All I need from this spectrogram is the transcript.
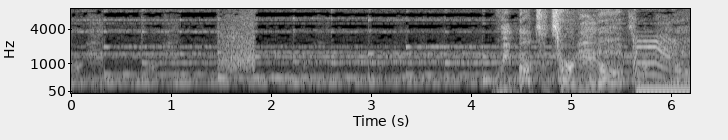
We got to turn it up.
